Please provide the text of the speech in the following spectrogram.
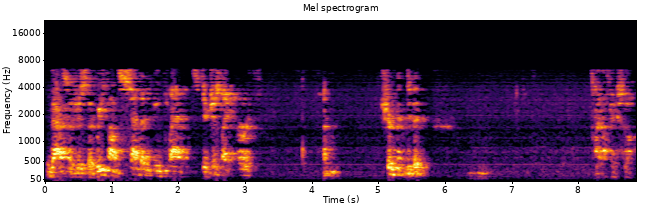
NASA just said, we found seven new planets. They're just like Earth. Sure they did. I don't think so.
